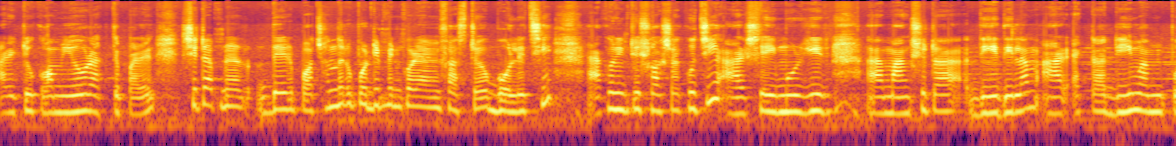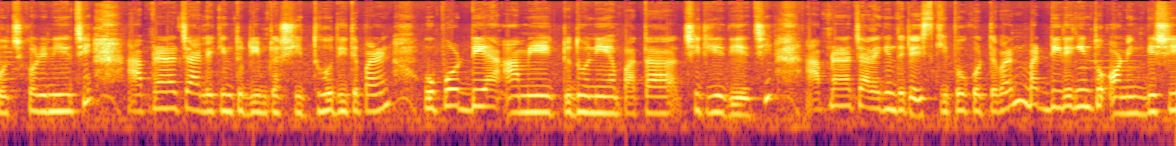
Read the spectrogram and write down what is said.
আরেকটু কমিয়েও রাখতে পারেন। সেটা আপনাদের পছন্দের উপর ডিপেন্ড করে আমি ফার্স্টেও বলেছি। এখন একটু শশা কুচি আর সেই মুরগির মাংসটা দিয়ে দিলাম। আর একটা ডিম আমি পোচ করে নিয়েছি। আপনারা চাইলে কিন্তু ডিমটা সিদ্ধও দিতে পারেন। উপর দিয়ে আমি একটু ধনিয়া পাতা ছিটিয়ে দিয়েছি। আপনারা চাইলে কিন্তু এটা স্কিপও করতে পারেন বাট দিলে কিন্তু অনেক বেশি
